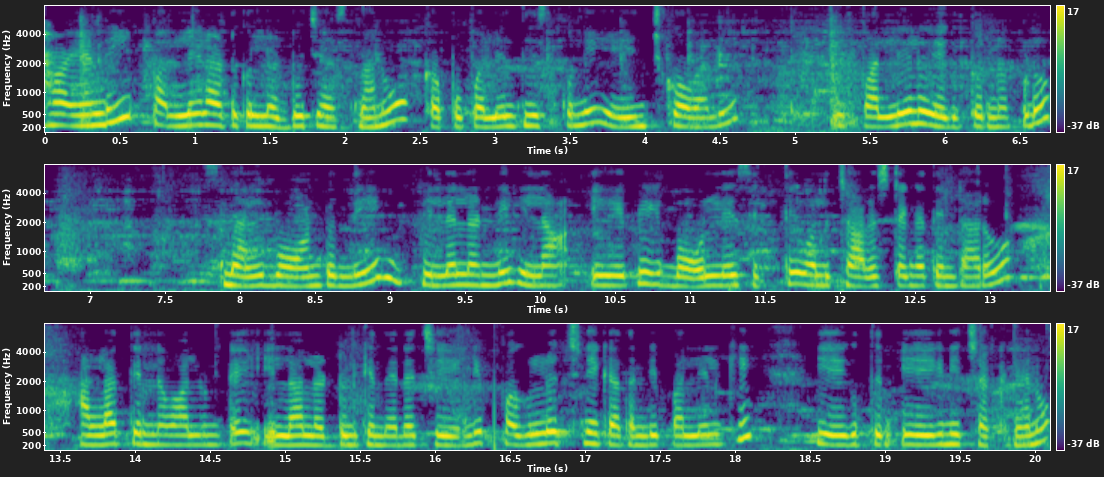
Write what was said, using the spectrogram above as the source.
హాయ్ అండి. పల్లీల అటుకుల లడ్డు చేస్తున్నాను. కప్పు పల్లీలు తీసుకుని వేయించుకోవాలి. ఈ పల్లీలు ఎగుతున్నప్పుడు స్మెల్ బాగుంటుంది. పిల్లలండి ఇలా ఏపి బౌల్ వేసి ఇస్తే వాళ్ళు చాలా ఇష్టంగా తింటారు. అలా తిన్న వాళ్ళు ఉంటే ఇలా లడ్డూల కిందైనా చేయండి. పగుళ్ళు వచ్చినాయి కదండి పల్లీలకి. ఏగుతు ఏగిని చక్కగాను.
